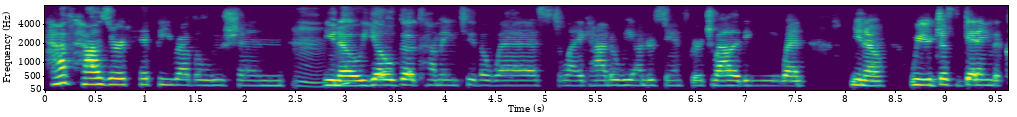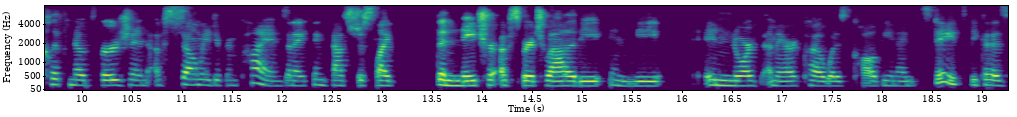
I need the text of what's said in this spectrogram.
haphazard hippie revolution mm-hmm. you know yoga coming to the west like how do we understand spirituality when you know we're just getting the cliff notes version of so many different kinds and i think that's just like the nature of spirituality in the in north america what is called the united states because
